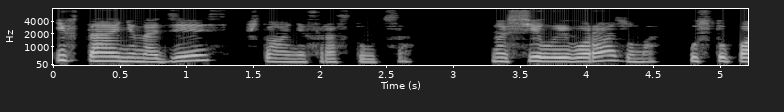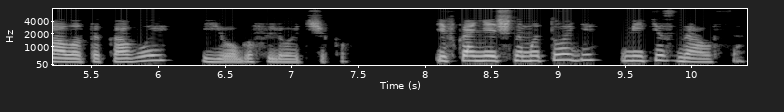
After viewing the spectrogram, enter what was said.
и втайне надеясь, что они срастутся. Но сила его разума уступала таковой йогов-летчиков. И в конечном итоге Микки сдался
